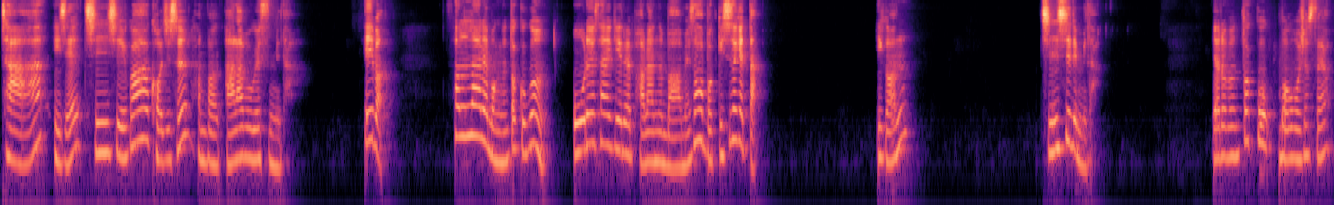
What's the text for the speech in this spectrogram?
자, 이제 진실과 거짓을 한번 알아보겠습니다. 1번. 설날에 먹는 떡국은 오래 살기를 바라는 마음에서 먹기 시작했다. 이건 진실입니다. 여러분 떡국 먹어보셨어요?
